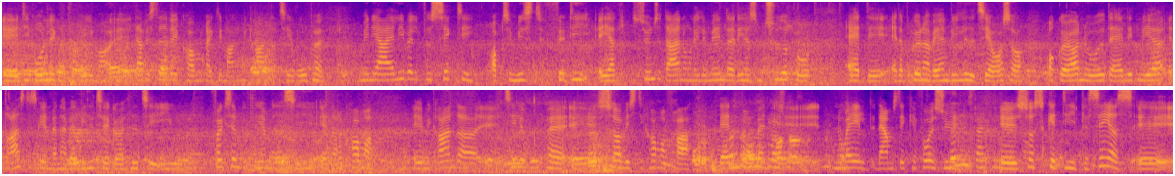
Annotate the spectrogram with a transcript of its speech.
de grundlæggende problemer. Der vil stadigvæk komme rigtig mange migranter til Europa. Men jeg er alligevel forsigtig optimist, fordi jeg synes, at der er nogle elementer i det her, som tyder på, at, øh, at der begynder at være en villighed til også at, at gøre noget, der er lidt mere drastisk, end man har været villig til at gøre hed til EU. For eksempel det her med at sige, at når der kommer øh, migranter øh, til Europa, øh, så hvis de kommer fra lande, hvor man øh, normalt nærmest ikke kan få asyl, øh, så skal de placeres øh,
